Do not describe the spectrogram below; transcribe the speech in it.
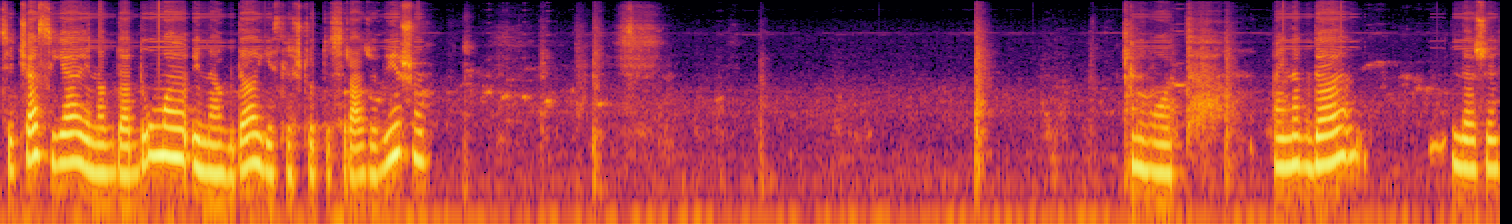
Сейчас я иногда думаю, иногда, если что-то сразу вижу, Вот. А иногда даже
